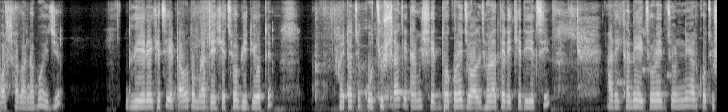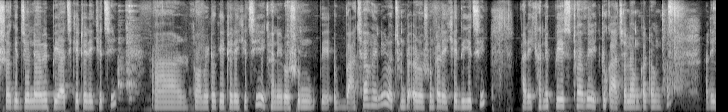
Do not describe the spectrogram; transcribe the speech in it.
কষা বানাবো। এই যে ধুয়ে রেখেছি, এটাও তোমরা দেখেছ ভিডিওতে। এটা হচ্ছে কচুর শাক। এটা আমি সেদ্ধ করে জল ঝরাতে রেখে দিয়েছি। আর এখানে এঁচড়ের জন্য আর কচুর শাকের জন্য আমি পেঁয়াজ কেটে রেখেছি আর টমেটো কেটে রেখেছি। এখানে রসুন বাছা হয়নি, রসুনটা রসুনটা রেখে দিয়েছি। আর এখানে পেস্ট হবে একটু কাঁচা লঙ্কা টঙ্কা। আর এই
